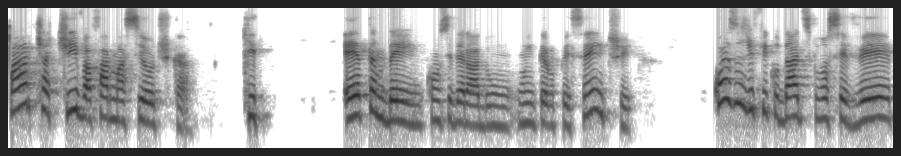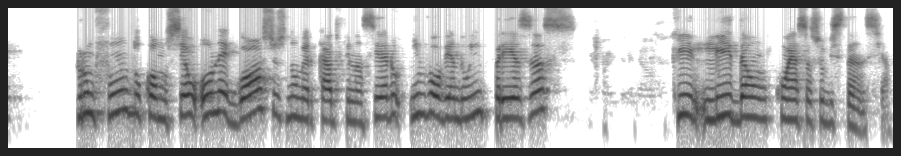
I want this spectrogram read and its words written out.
parte ativa farmacêutica, que é também considerado um, um entorpecente, quais as dificuldades que você vê para um fundo como o seu ou negócios no mercado financeiro envolvendo empresas que lidam com essa substância?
